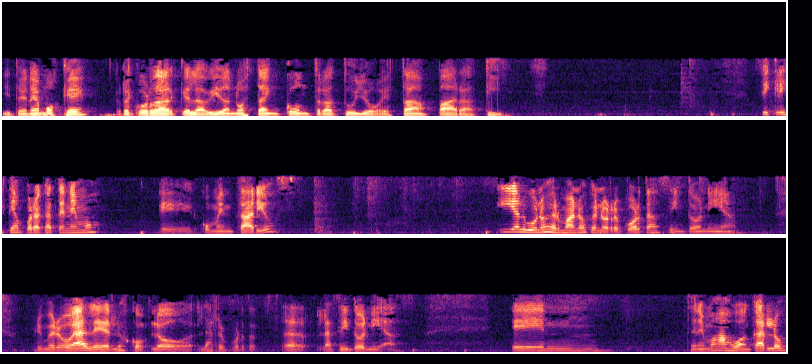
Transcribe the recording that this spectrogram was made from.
Y tenemos que recordar que la vida no está en contra tuyo, está para ti. Sí, Cristian, por acá tenemos eh, comentarios y algunos hermanos que nos reportan sintonía. Primero voy a leer los, lo- las, reporta- eh, las sintonías. En- Tenemos a Juan Carlos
